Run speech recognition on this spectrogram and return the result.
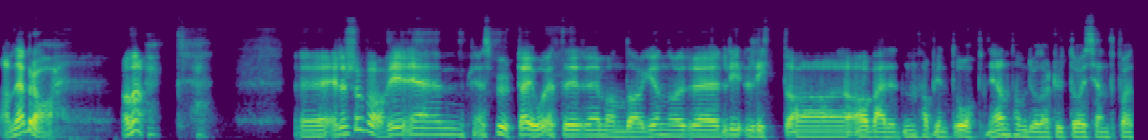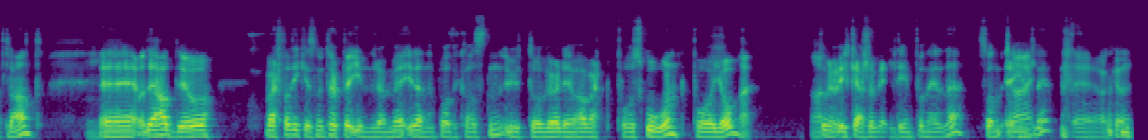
ja, men det er bra. ja da. Eh, ellers så var vi Jeg, jeg spurte deg jo etter mandagen, når eh, litt av, av verden har begynt å åpne igjen, om du hadde vært ute og kjent på et eller annet. Mm. Eh, og det hadde jo I hvert fall ikke som du turte å innrømme i denne podkasten, utover det å ha vært på skolen, på jobb. Nei. Nei. Som jo ikke er så veldig imponerende, sånn egentlig. Nei, det var ikke det.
